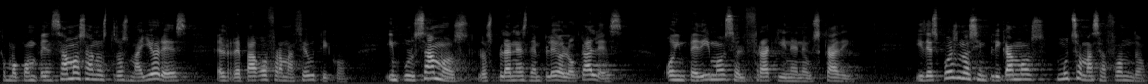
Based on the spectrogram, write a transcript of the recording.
como compensamos a nuestros mayores el repago farmacéutico, impulsamos los planes de empleo locales o impedimos el fracking en Euskadi. Y después nos implicamos mucho más a fondo.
